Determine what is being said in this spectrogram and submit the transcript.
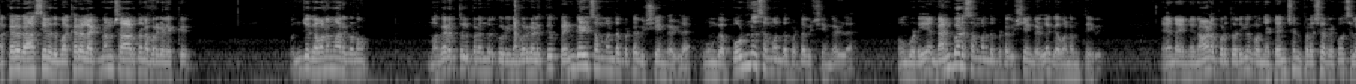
மகர ராசி அல்லது மகர லக்னம் சார்ந்த நபர்களுக்கு கொஞ்சம் கவனமாக இருக்கணும். மகரத்தில் பிறந்திருக்கக்கூடிய நபர்களுக்கு பெண்கள் சம்பந்தப்பட்ட விஷயங்களில் உங்கள் பொண்ணு சம்பந்தப்பட்ட விஷயங்களில் உங்களுடைய நண்பர் சம்பந்தப்பட்ட விஷயங்களில் கவனம் தேவை. ஏன்னா இந்த நாளை பொறுத்த வரைக்கும் கொஞ்சம் டென்ஷன் ப்ரெஷர் இருக்கும். சில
